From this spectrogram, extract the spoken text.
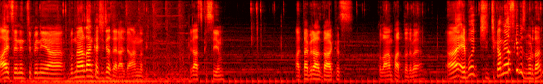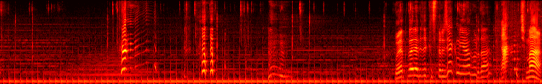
Hay senin tipini ya. Bunlardan kaçacağız herhalde anladık. Biraz kısayım. Hatta biraz daha kıs. Kulağım patladı be. Aa Ebu çıkamıyoruz ki biz buradan. Bu hep böyle bizi kıstıracak mı ya burada? Kaçma.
